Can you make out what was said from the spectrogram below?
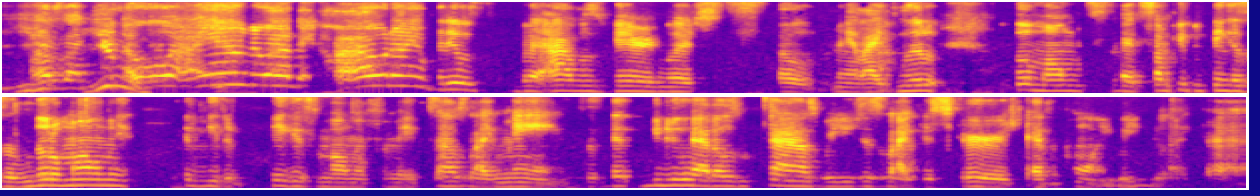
You, I was like, you know who I am, do I know how old I am? But it was, but I was very much so, man, like little, little moments that some people think is a little moment. It'd be the biggest moment for me because I was like, man, that- you do have those times where you just like discouraged at the point where you be like, God,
